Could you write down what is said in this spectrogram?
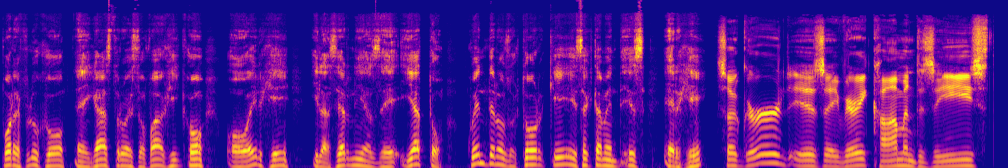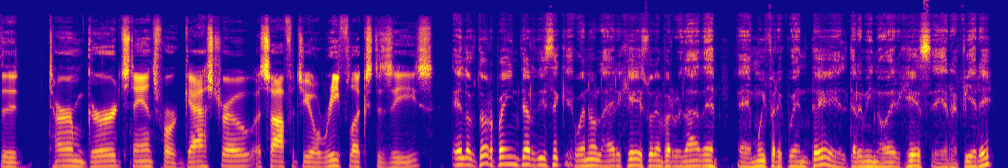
por reflujo gastroesofágico o ERGE y las hernias de hiato. Cuéntenos, doctor, qué exactamente es ERGE. So GERD is a very common disease. The term GERD stands for gastroesophageal reflux disease. El doctor Painter dice que bueno, la ERGE es una enfermedad eh, muy frecuente. El término ERGE se refiere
